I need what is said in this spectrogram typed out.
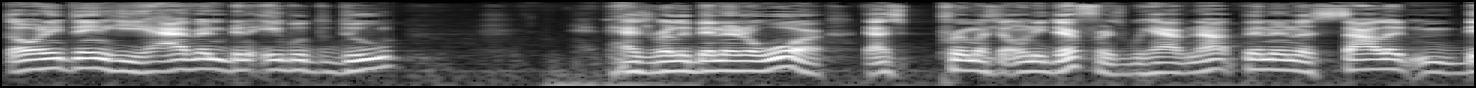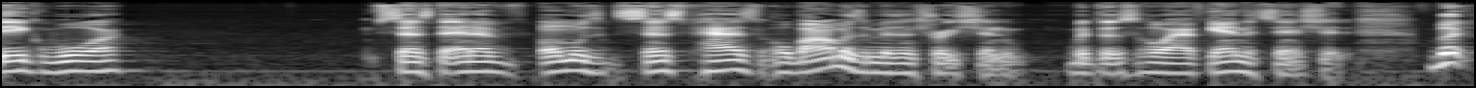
The only thing he haven't been able to do has really been in a war. That's pretty much the only difference. We have not been in a solid big war since the end of almost since past Obama's administration with this whole Afghanistan shit. But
